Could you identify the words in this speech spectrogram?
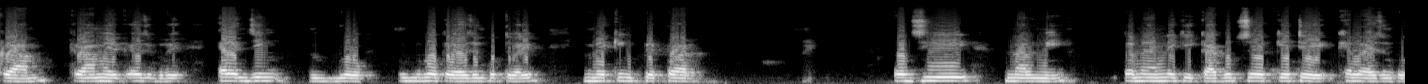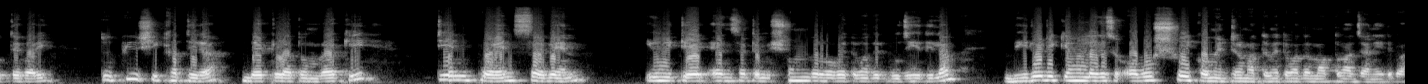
ক্রাম ক্রামের আয়োজন করে অ্যারেঞ্জিং ব্লক ব্লকের আয়োজন করতে পারি মেকিং পেপার অরিজিনালমি তার মানে আমরা কি কাগজ কেটে খেলা আয়োজন করতে পারি? তো প্রিয় শিক্ষার্থীরা, দেখলা তোমরা কি টেন পয়েন্ট সেভেন ইউনিটের অ্যান্সারটা আমি সুন্দরভাবে তোমাদের বুঝিয়ে দিলাম। ভিডিওটি কেমন লেগেছে অবশ্যই কমেন্টের মাধ্যমে তোমাদের মতামত জানিয়ে দেবা।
